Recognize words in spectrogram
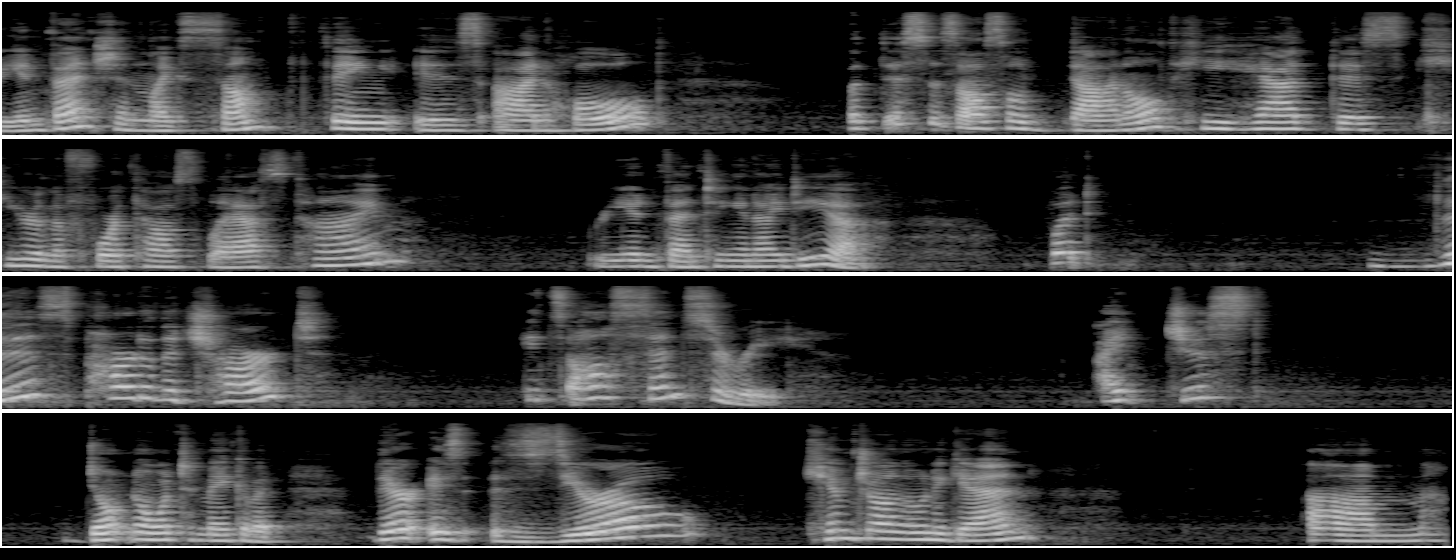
reinvention, like something is on hold. But this is also Donald. He had this here in the fourth house last time, reinventing an idea. But this part of the chart, it's all sensory. I just don't know what to make of it. There is zero Kim Jong Un again. Um,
